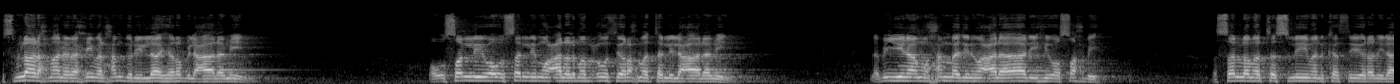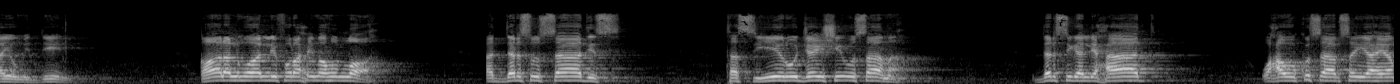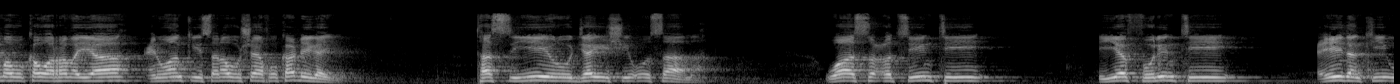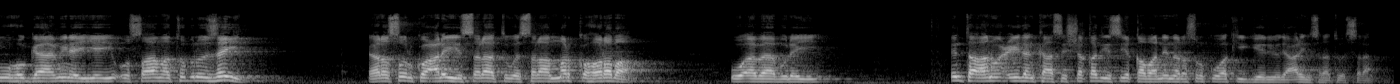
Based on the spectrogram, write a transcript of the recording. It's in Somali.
bsm اllah الرحmn الرaحيم alxamdu لlh رb العاalمين وأصلي وأsلم عlى الmبعوث رحmة للعاalمين نبyina mحmd وعlى آlه وصحبه وسلم تسليما كثيرا إlى yوم الdين qال المؤلف رحimه الله الdرس السادس تsyiir جyش أsامة dersiga lixaad waxa uu ku saabsan yahay ama uu ka warramayaa cinwaankiisana uu sheekhu ka dhigay. Tasyiiru jayshi usaama. Waa socodsiintii iyo fulintii ciidankii uu hogaaminayey usaamatu bnu zayd ee rasuulku calayhi salaatu wasalaam marka horeba uu abaabulay. Inta aanu ciidankaasi shaqadiisii qabanina rasuulku waa kii geeriyooday calayhi salaatu wasalaam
